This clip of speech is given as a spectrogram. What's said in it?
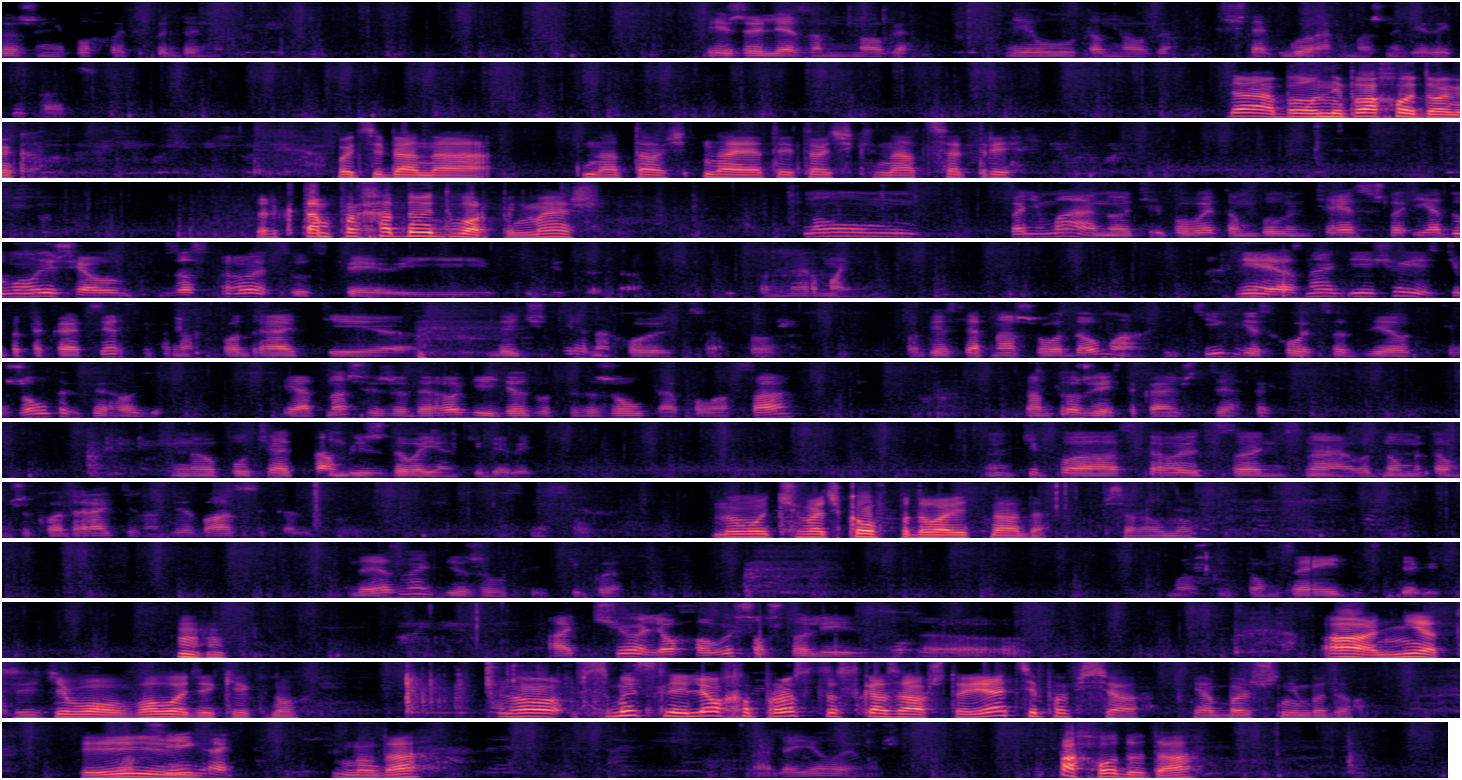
Тоже неплохой такой домик. И железа много. И лута много. Считай, в город можно бегать лутаться. Да, был неплохой домик. У тебя на на точ на этой точке на C3. Только там проходной двор, понимаешь? Ну, понимаю, но типа в этом был интерес, что я думал, видишь, я застроиться успею и будет это типа, нормально. Не, я знаю, где еще есть, типа, такая церковь, она в квадрате D4 находится тоже. Вот если от нашего дома идти, где сходятся две вот этих желтых дороги, и от нашей же дороги идет вот эта желтая полоса, там тоже есть такая же церковь. Но получается, там ближе до военки бегать. Ну, типа, строится, не знаю, в одном и том же квадрате на две базы, как бы, смысл. Ну, вот чувачков подловить надо. Все равно. Да я знаю, где желтые, типа. Можно там зарейдить, бегать. А чё, Леха вышел, что ли, из... э, А, нет, его Володя кикнул. Но в смысле Леха просто сказал, что я типа все, я больше не буду. вообще И, играть? ну да, Надоело ему, походу да.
